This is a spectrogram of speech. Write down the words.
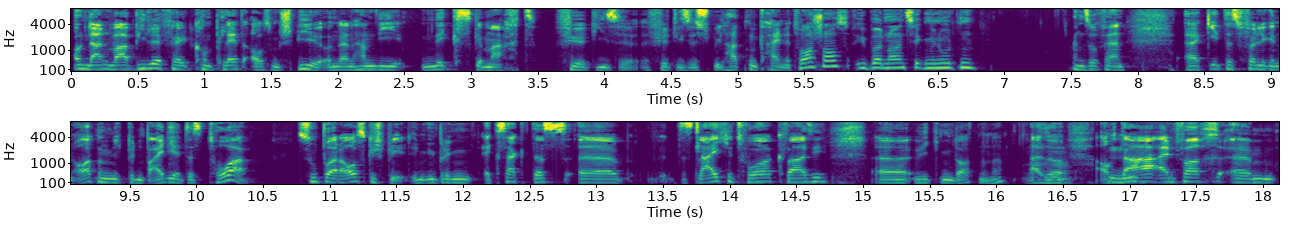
Und dann war Bielefeld komplett aus dem Spiel und dann haben die nix gemacht für diese für dieses Spiel, hatten keine Torchance über 90 Minuten. Insofern äh, geht das völlig in Ordnung. Ich bin bei dir. Das Tor super rausgespielt. Im Übrigen exakt das äh, das gleiche Tor quasi äh, wie gegen Dortmund. Ne? Also auch da einfach ähm,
